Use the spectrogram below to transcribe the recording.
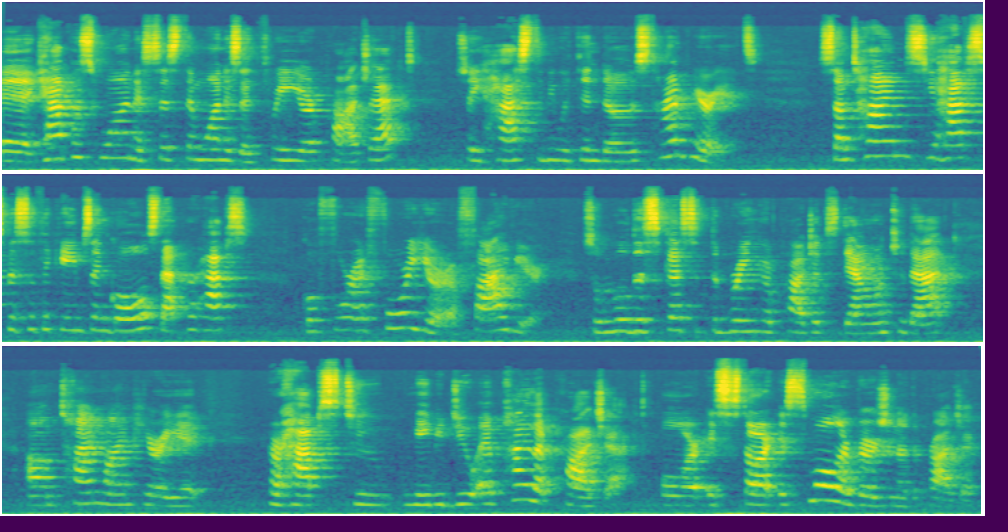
uh, Campus One, a System One is a three-year project, so it has to be within those time periods. Sometimes you have specific aims and goals that perhaps go for a four-year, a five-year. So we will discuss it to bring your projects down to that um, timeline period, perhaps to maybe do a pilot project or a start a smaller version of the project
